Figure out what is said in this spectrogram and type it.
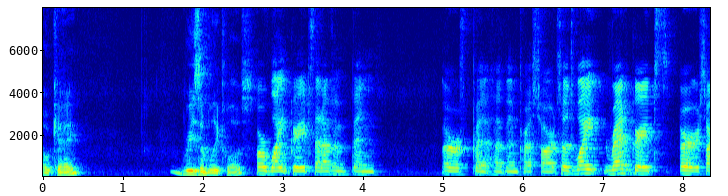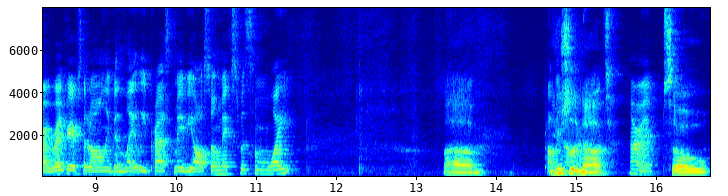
Okay. Reasonably close. or white grapes that haven't been, or have been pressed hard. So it's white, red grapes, or sorry, red grapes that have only been lightly pressed, maybe also mixed with some white. Um, Probably usually not. not. All right. So,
